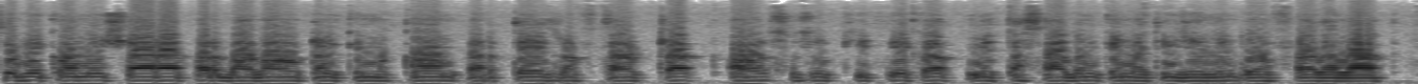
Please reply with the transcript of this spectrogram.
سبھی قومی شاہراہ پر بابا ہوٹل کے مقام پر تیز رفتار ٹرک اور سزوکی پک اپ میں تصادم کے نتیجے میں دو افراد ہلاک۔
